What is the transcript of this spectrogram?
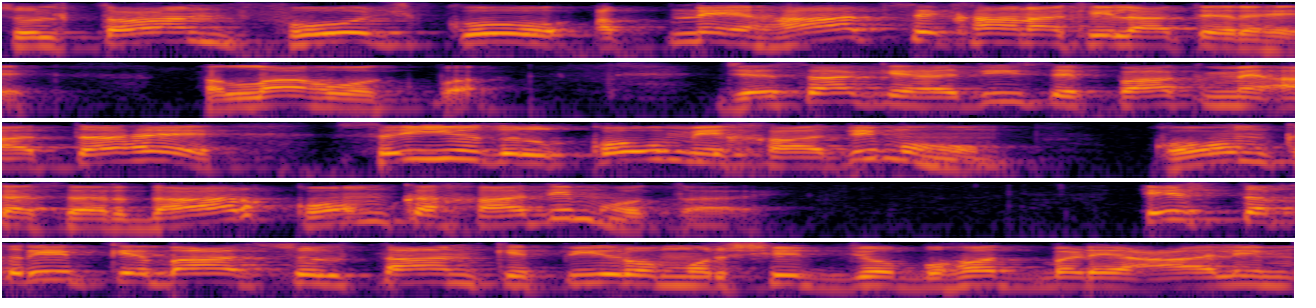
سلطان فوج کو اپنے ہاتھ سے کھانا کھلاتے رہے۔ اللہ اکبر۔ جیسا کہ حدیث پاک میں آتا ہے، سید القوم خادم قوم کا سردار قوم کا خادم ہوتا ہے۔ اس تقریب کے بعد سلطان کے پیر و مرشد جو بہت بڑے عالم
